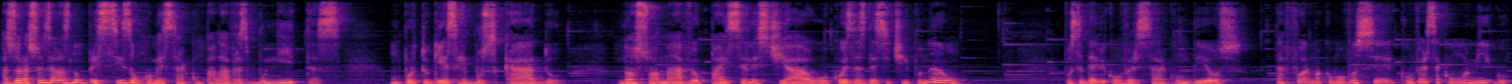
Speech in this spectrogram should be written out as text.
As orações elas não precisam começar com palavras bonitas, um português rebuscado, nosso amável Pai Celestial ou coisas desse tipo. Não. Você deve conversar com Deus da forma como você conversa com um amigo.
